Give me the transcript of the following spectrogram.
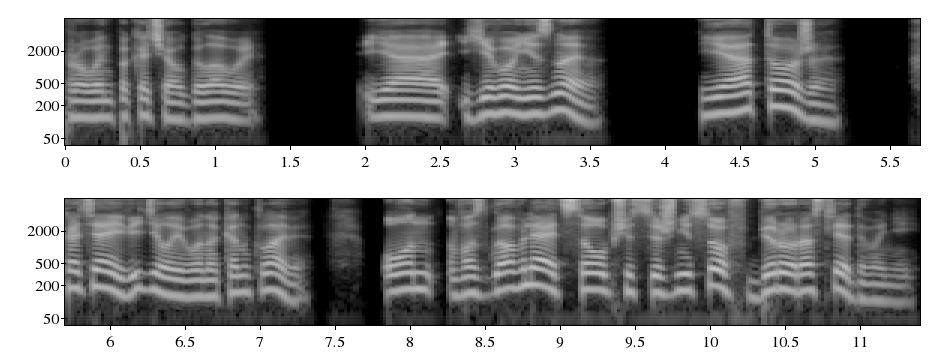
Роуэн покачал головой. «Я его не знаю». «Я тоже, хотя и видела его на конклаве. Он возглавляет в сообществе жнецов бюро расследований.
